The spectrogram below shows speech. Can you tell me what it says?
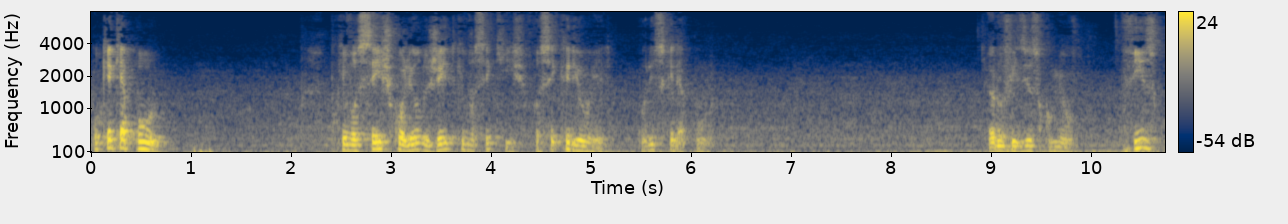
Por que, que é puro? Porque você escolheu do jeito que você quis. Você criou ele. Por isso que ele é puro. Eu não fiz isso com o meu físico.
